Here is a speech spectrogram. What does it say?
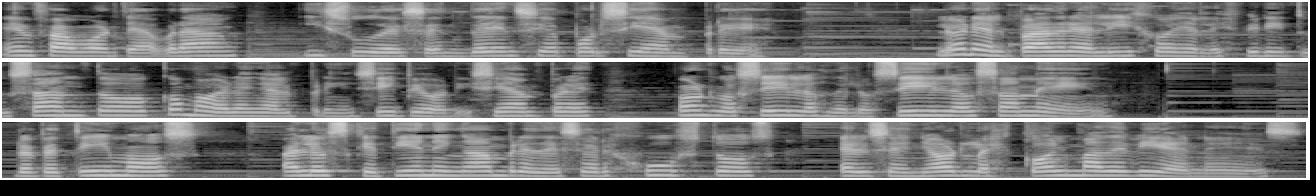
en favor de Abraham y su descendencia por siempre. Gloria al Padre, al Hijo y al Espíritu Santo, como era en el principio, ahora y siempre, por los siglos de los siglos. Amén. Repetimos, a los que tienen hambre de ser justos, el Señor les colma de bienes.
